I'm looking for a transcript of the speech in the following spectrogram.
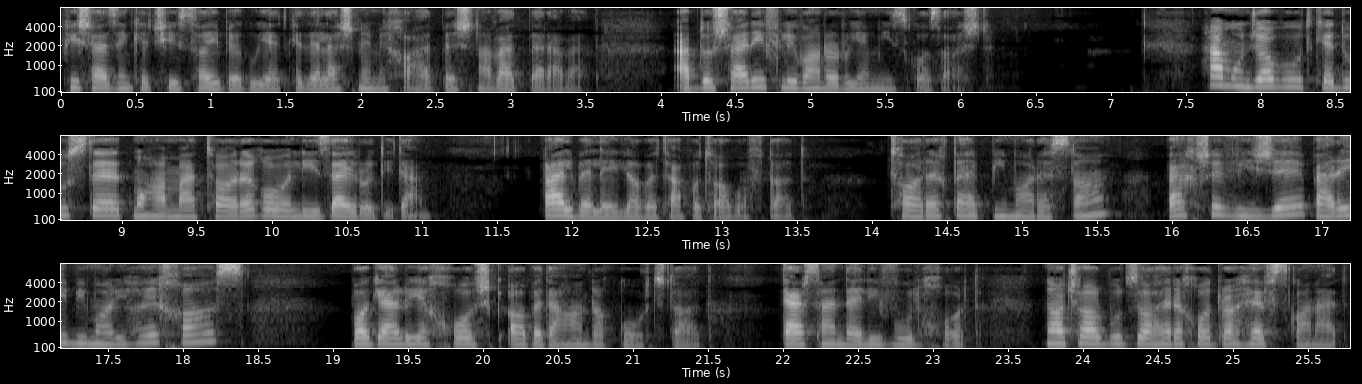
پیش از اینکه چیزهایی بگوید که دلش نمی‌خواهد بشنود برود. عبدالشریف لیوان را روی میز گذاشت. همونجا بود که دوستت محمد تارق و لیزی رو دیدم قلب لیلا به تپ و تاب افتاد تارق در بیمارستان بخش ویژه برای بیماری های خاص با گلوی خشک آب دهان را قورت داد در صندلی وول خورد. ناچار بود ظاهر خود را حفظ کند.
